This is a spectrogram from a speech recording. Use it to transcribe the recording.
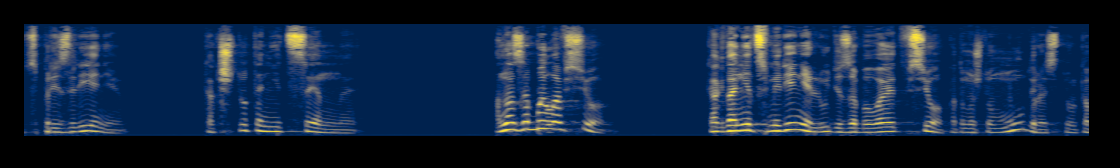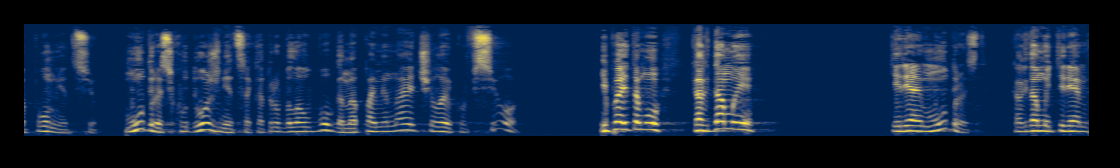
с презрением, как что-то неценное. Она забыла все. Когда нет смирения, люди забывают все, потому что мудрость только помнит все. Мудрость художница, которая была у Бога, напоминает человеку все. И поэтому, когда мы теряем мудрость, когда мы теряем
